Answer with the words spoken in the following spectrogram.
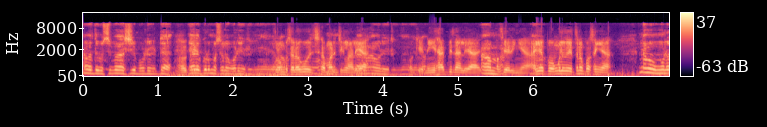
இதுகளை சிபாரிசி போட்டுக்கிட்டு ஏதோ குடும்ப செலவு ஓடிட்டு இருக்குங்க. குடும்ப செலவு சமாளிச்சுக்கலாம் இல்லையா? ஓடிட்டு ஓகே நீங்கள் ஹாப்பி தான் இல்லையா? ஆமா. சரிங்க. ஐயா இப்போ உங்களுக்கு எத்தனை பசங்க? நம்ம மூணு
